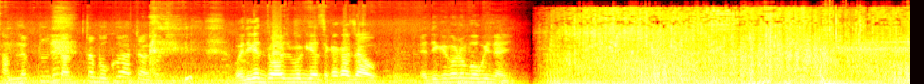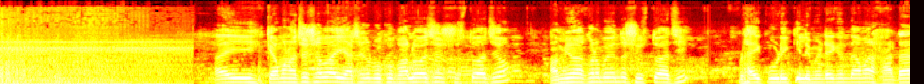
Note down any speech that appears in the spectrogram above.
সামনে একটু চারটা বকু আর করছি ওইদিকে দশ বগি আছে কাকা যাও। এদিকে কোনো বগি নাই। এই কেমন আছো সবাই? আশা করব খুব ভালো আছো সুস্থ আছো। আমিও এখনও পর্যন্ত সুস্থ আছি। প্রায় কুড়ি কিলোমিটার কিন্তু আমার হাঁটা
